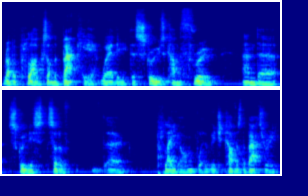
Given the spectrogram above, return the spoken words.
rubber plugs on the back here where the, the screws come through and uh, screw this sort of uh, plate on which covers the battery.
